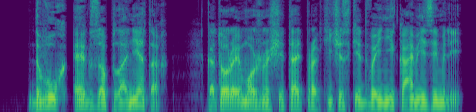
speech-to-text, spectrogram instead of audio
– двух экзопланетах, которые можно считать практически двойниками Земли.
